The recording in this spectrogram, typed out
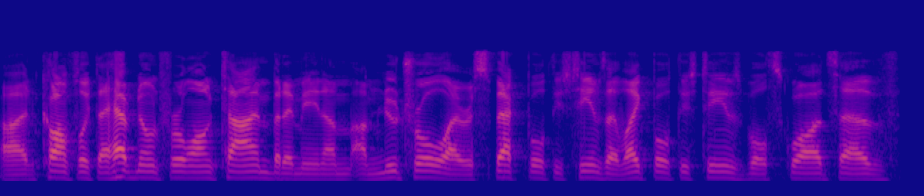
Uh, and conflict I have known for a long time, but I mean I'm I'm neutral. I respect both these teams. I like both these teams. Both squads have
